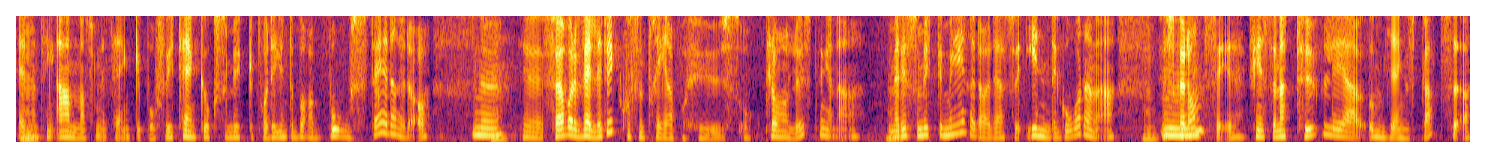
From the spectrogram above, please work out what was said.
det Mm. någonting annat som ni tänker på? För vi tänker också mycket på, det är ju inte bara bostäder idag. Nej. Eh, Förr var det väldigt mycket koncentrerat på hus och planlösningarna. Men det är så mycket mer idag. Det är alltså innergårdarna. Hur ska Mm. de se? Finns det naturliga umgängesplatser?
